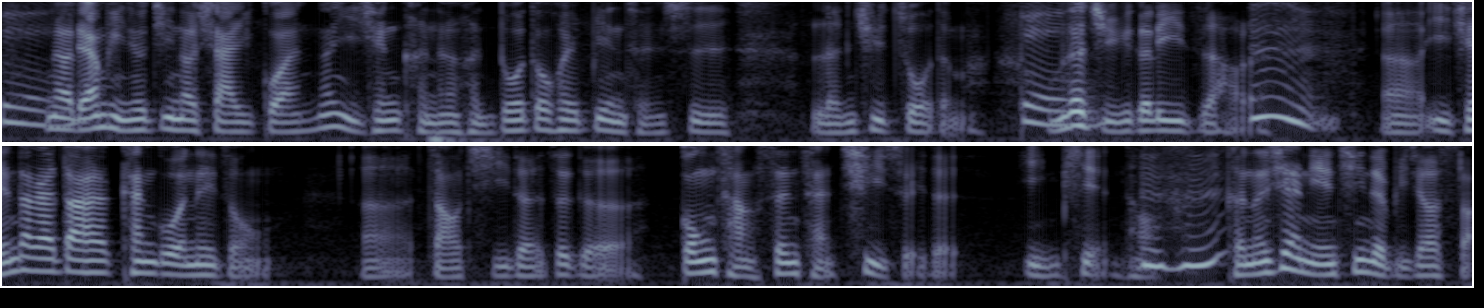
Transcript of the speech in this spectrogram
对，那良品就进到下一关。那以前可能很多都会变成是人去做的嘛。对，我们再举一个例子好了。嗯，呃，以前大概大家看过那种呃早期的这个工厂生产汽水的影片哈，嗯、可能现在年轻的比较少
